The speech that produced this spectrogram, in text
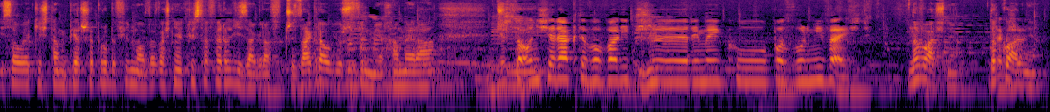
i są jakieś tam pierwsze próby filmowe. Właśnie Christopher Lee zagra, w- czy zagrał już w filmie Hammera. Wiesz co, oni się reaktywowali przy remake'u Pozwól mi wejść. No właśnie, dokładnie. Także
